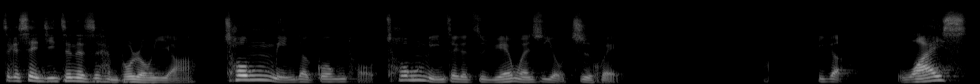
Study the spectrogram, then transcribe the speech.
这个圣经真的是很不容易啊。聪明的工头，聪明这个字原文是有智慧，一个 wise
